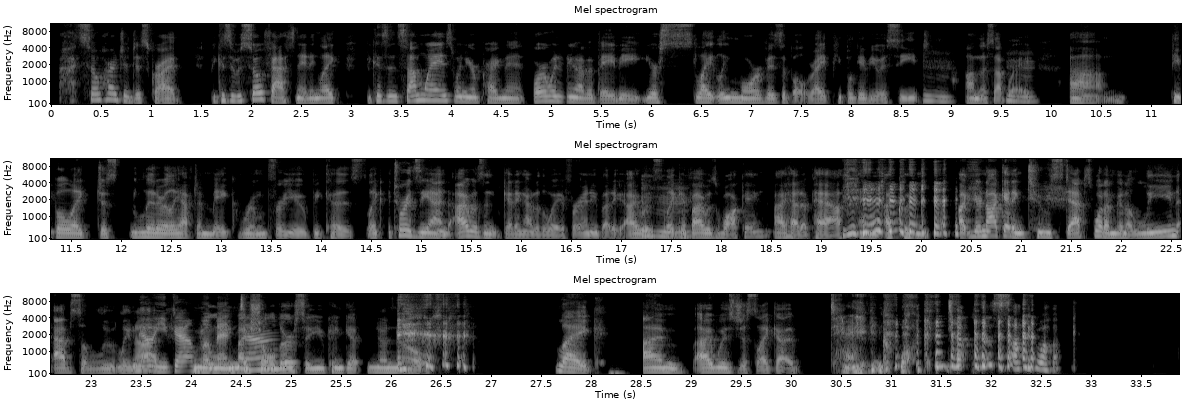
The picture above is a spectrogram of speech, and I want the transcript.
ah, it's so hard to describe because it was so fascinating. Like, because in some ways when you're pregnant or when you have a baby, you're slightly more visible, right? People give you a seat Mhm. on the subway. Mhm. Um people like just literally have to make room for you because like towards the end i wasn't getting out of the way for anybody i was like if Mhm. i was walking i had a path and i couldn't uh, you're not getting two steps what i'm gonna lean absolutely not no, you got i'm gonna lean momentum. my shoulder so you can get no no like i'm i was just like a tank walking down the sidewalk.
